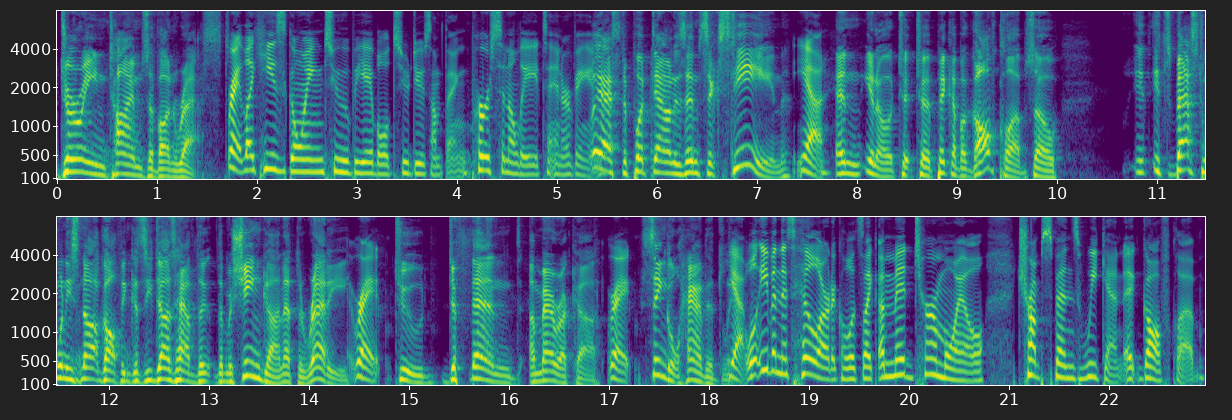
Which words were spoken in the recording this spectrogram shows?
during times of unrest. Right, like he's going to be able to do something personally to intervene. He has to put down his M16 Yeah. and, you know, to, to pick up a golf club. So it, it's best when he's not golfing because he does have the, the machine gun at the ready Right. to defend America Right. single handedly. Yeah, well, even this Hill article, it's like amid turmoil, Trump spends weekend at golf club.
